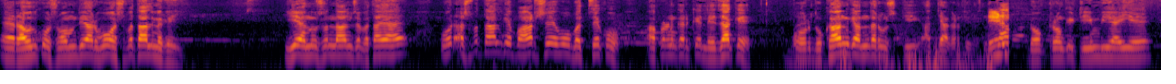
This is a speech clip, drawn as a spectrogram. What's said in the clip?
राहुल को सौंप दिया और वो अस्पताल में गई। ये अनुसंधान से बताया है। और अस्पताल के बाहर से वो बच्चे को अपहरण करके ले जाके और दुकान के अंदर उसकी हत्या कर दी। डेढ़ डॉक्टरों की टीम भी आई है।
